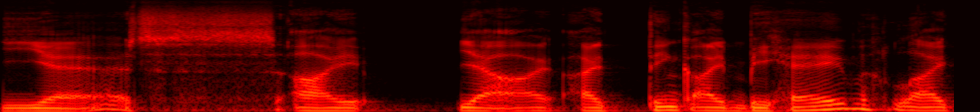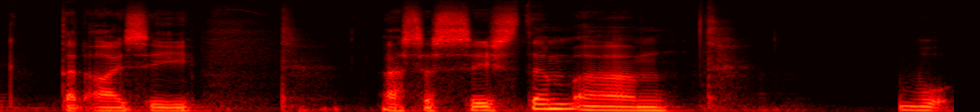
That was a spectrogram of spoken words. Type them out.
yes, I yeah, I, I think I behave like that. I see as a system. Um, wh-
